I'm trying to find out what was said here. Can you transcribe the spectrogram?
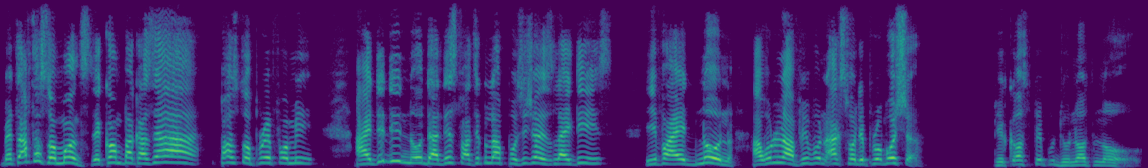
But after some months, they come back and say, "Ah, pastor, pray for me. I didn't know that this particular position is like this. If I had known, I wouldn't have even asked for the promotion." Because people do not know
